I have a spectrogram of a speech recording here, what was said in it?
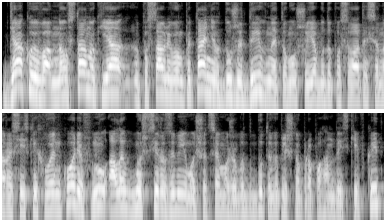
дякую вам. Наостанок я поставлю вам питання дуже дивне, тому що я буду посилатися на російських воєнкорів. Ну але ми ж всі розуміємо, що це може бути виключно пропагандистський вкид.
